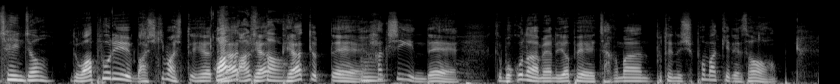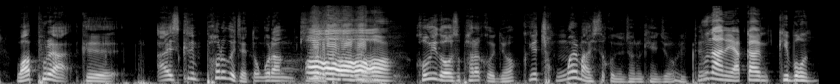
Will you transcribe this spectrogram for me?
체인점. 근데 와플이 맛있긴 맛있대. 와, 대학, 맛있다. 대학, 대학 교 때 음. 학식인데 그 먹고 나면 옆에 자그만 붙어 있는 슈퍼마켓에서 와플에 아, 그 아이스크림 퍼는 거 있잖아요. 동그란 기계 퍼는 거. 어어어 어. 거기 넣어서 팔았거든요. 그게 정말 맛있었거든요. 저는 개인적으로 어릴 때. 누나는 약간 기본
